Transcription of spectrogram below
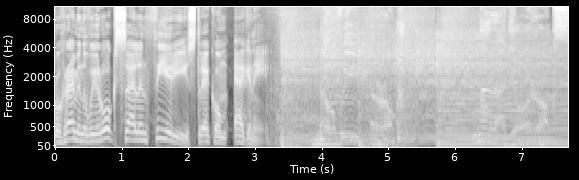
Програмі новий рок Silent Theory з треком Agony. Новий рок на радіо Рокс.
